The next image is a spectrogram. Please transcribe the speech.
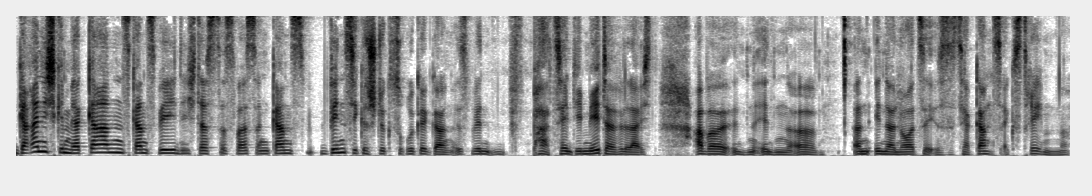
gar nicht gemerkt, ganz, ganz wenig, dass das was ein ganz winziges Stück zurückgegangen ist, ein paar Zentimeter vielleicht. Aber in, in, äh, in der Nordsee ist es ja ganz extrem, ne?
